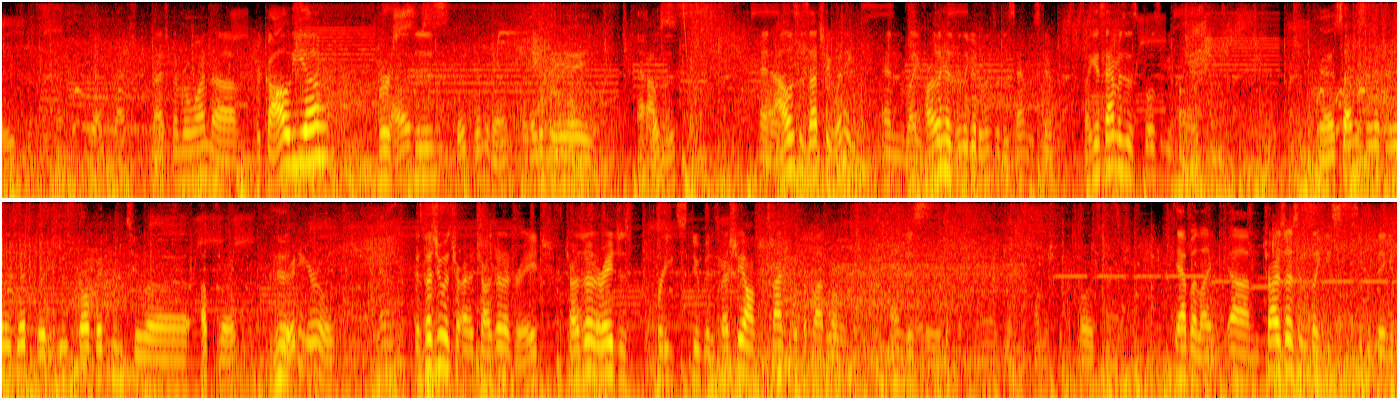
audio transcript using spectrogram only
Yeah, match, match number one. Uh, Regalia versus aka Alice. And Alice is actually winning. And like Harley has really good wins with the Samus too. Like his Samus is supposed to be fine. Yeah, Samus looking really good, but he fell victim to uh, up throw pretty early. Especially with Char Charizard at Rage. Charizard at Rage is pretty stupid, especially on Smash with the platform. And just Punished with the forward smash. Yeah, but like um, Charizard since like he's super big and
